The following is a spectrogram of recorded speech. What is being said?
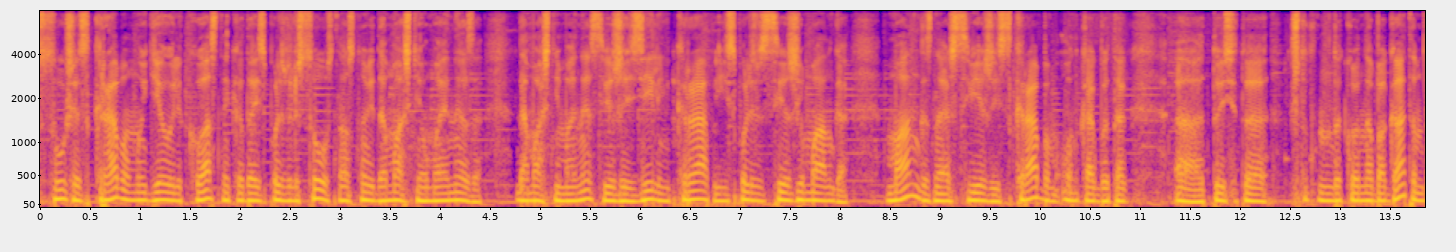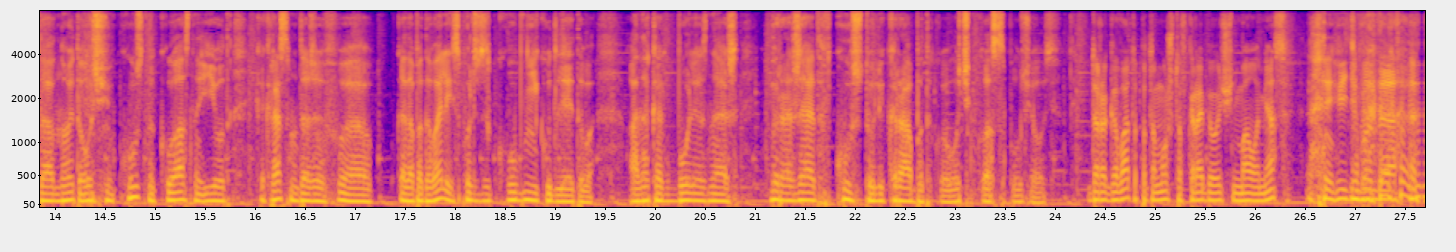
Слушай, с крабом мы делали классный, когда использовали соус на основе домашнего майонеза. Домашний майонез, свежая зелень, краб и использовали свежий манго. Манго, знаешь, свежий с крабом, он как бы так а, то есть это что-то такое на богатом, да, но это очень вкусно, классно. И вот как раз мы даже, в, э, когда подавали, использовали клубнику для этого. Она как более, знаешь, выражает вкус, что ли, краба такое. Очень классно получалось. Дороговато, потому что в крабе очень мало мяса. Видимо, да.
